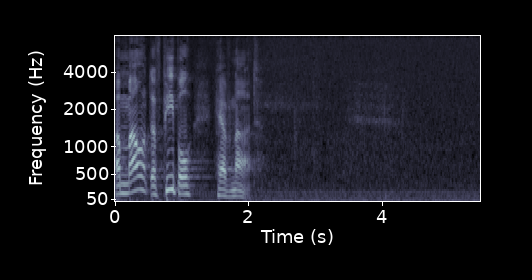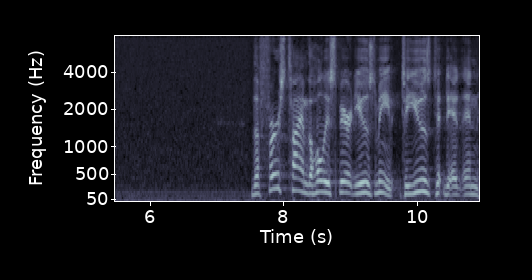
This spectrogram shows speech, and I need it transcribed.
amount of people have not. The first time the Holy Spirit used me to use to, and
